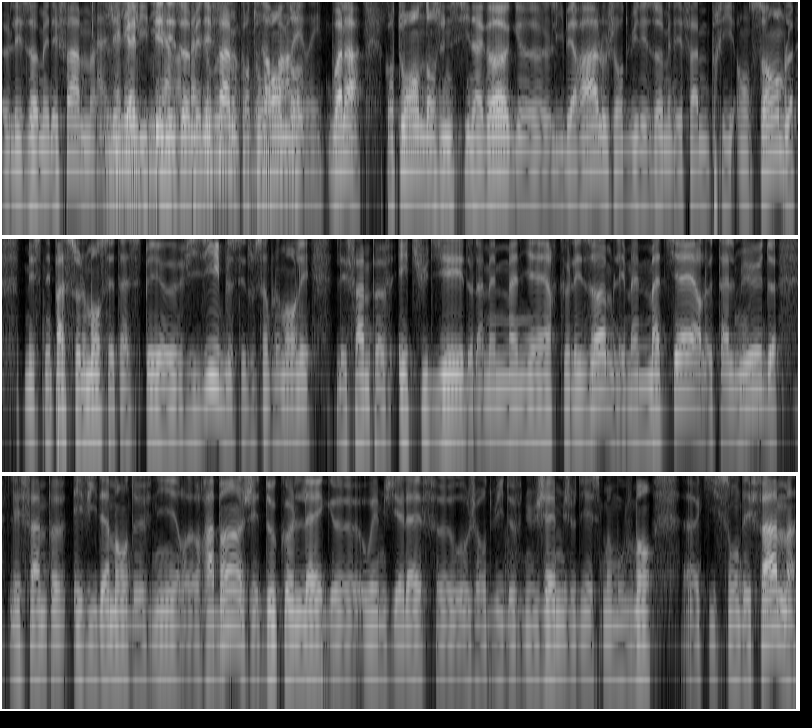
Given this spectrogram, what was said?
les hommes et les femmes, ah, l'égalité des hommes et des femmes. Quand on rentre, dans, voilà, quand on rentre dans une synagogue libérale, aujourd'hui les hommes et les femmes prient ensemble, mais ce n'est pas seulement cet aspect visible, c'est tout simplement les, les femmes peuvent étudier de la même manière que les hommes, les mêmes matières, le Talmud. Les femmes peuvent évidemment devenir euh, rabbins. J'ai deux collègues euh, au MJLF euh, aujourd'hui devenus GEM, je dis ce mouvement, qui sont des femmes.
